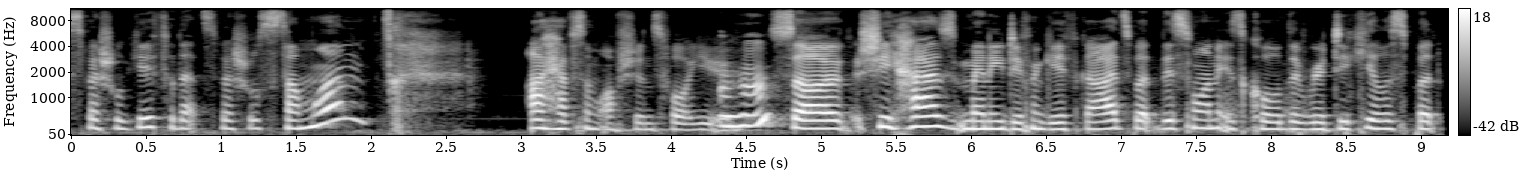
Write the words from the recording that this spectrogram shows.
a special gift for that special someone, I have some options for you. Mm-hmm. So she has many different gift guides, but this one is called the Ridiculous but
